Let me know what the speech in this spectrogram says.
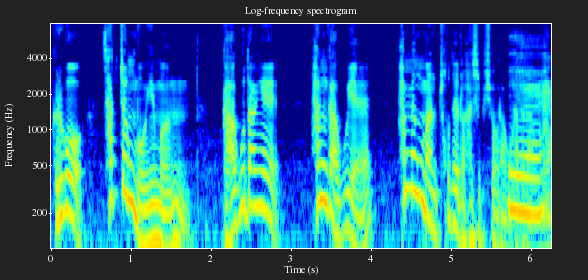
그리고 사적 모임은 가구당의 한 가구에 한 명만 초대를 하십시오라고 예. 하더라고요.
